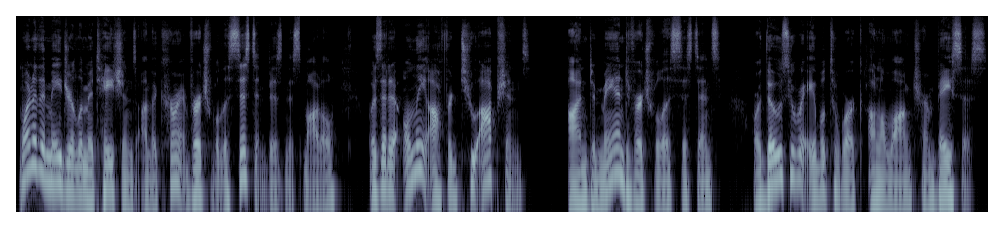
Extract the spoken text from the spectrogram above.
one of the major limitations on the current virtual assistant business model was that it only offered two options on demand virtual assistants or those who were able to work on a long term basis.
